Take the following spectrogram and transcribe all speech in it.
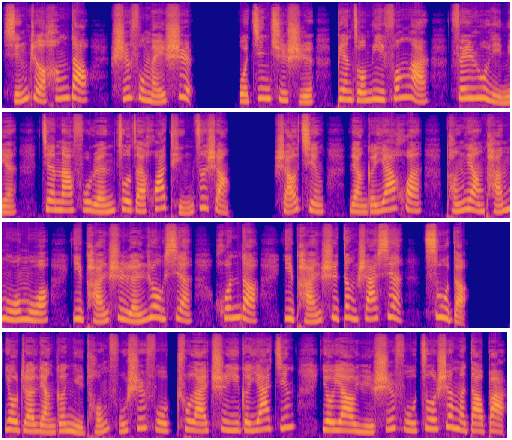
行者哼道：“师傅没事，我进去时变作蜜蜂儿，飞入里面，见那妇人坐在花亭子上。”少请两个丫鬟捧两盘馍馍，一盘是人肉馅荤的，一盘是豆沙馅素的。又着两个女童扶师傅出来吃一个鸭精，又要与师傅做什么道伴。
